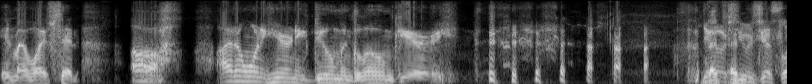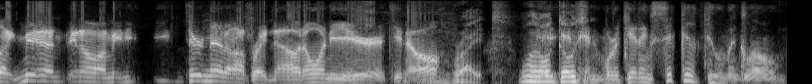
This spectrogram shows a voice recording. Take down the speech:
and my wife said, "Oh, I don't want to hear any doom and gloom, Gary." you know, she was just like, "Man, you know, I mean, turn that off right now. I don't want to hear it." You know, right? Well, it all goes, and, and we're getting sick of doom and gloom.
